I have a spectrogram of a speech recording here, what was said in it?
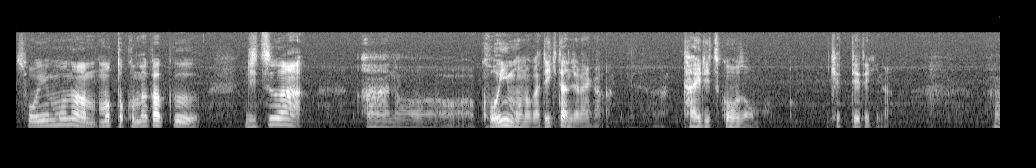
そういうものはもっと細かく、実は、あの、濃いものができたんじゃないかな。対立構造も決定的な。うん。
